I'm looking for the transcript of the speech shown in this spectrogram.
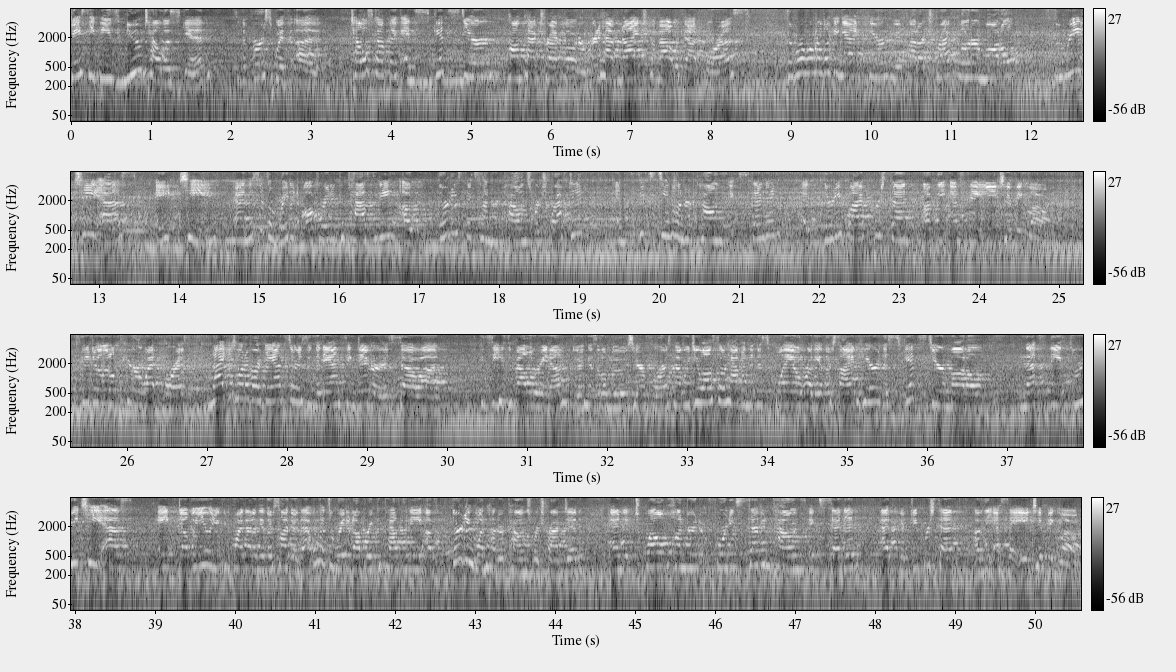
JCB's new teleskid. So the first with a telescopic and skid steer compact track loader. We're gonna have Nige come out with that for us. So what we're looking at here, we've got our track loader model 3TS 8T, and this is a rated operated capacity of 3,600 pounds retracted and 1,600 pounds extended at 35% of the SAE tipping load. He's gonna do a little pirouette for us. Nige is one of our dancers in the Dancing Diggers, so ballerina doing his little moves here for us. Now we do also have in the display over on the other side here the skid steer model, and that's the 3TS 8W, and you can find that on the other side there. That one has a rated operating capacity of 3,100 pounds retracted and 1,247 pounds extended at 50% of the SAE tipping load.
